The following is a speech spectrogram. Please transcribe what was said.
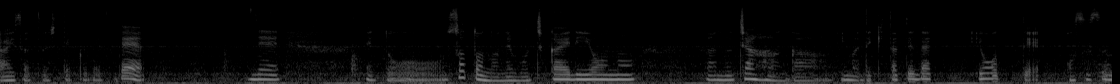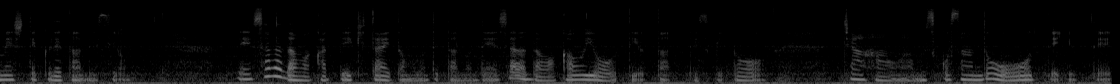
挨拶してくれてで、えーと、外のね持ち帰り用のあのチャーハンが今出来たてだよっておすすめしてくれたんですよ。でサラダは買っていきたいと思ってたのでサラダは買うよって言ったんですけどチャーハンは息子さんどう？って言って。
